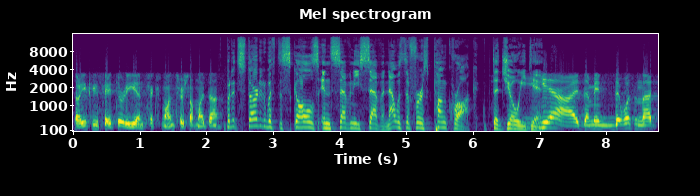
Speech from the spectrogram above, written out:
So you can say 30 and six months or something like that. But it started with the Skulls in 77. That was the first punk rock that Joey did. Yeah, I, I mean, there wasn't that.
